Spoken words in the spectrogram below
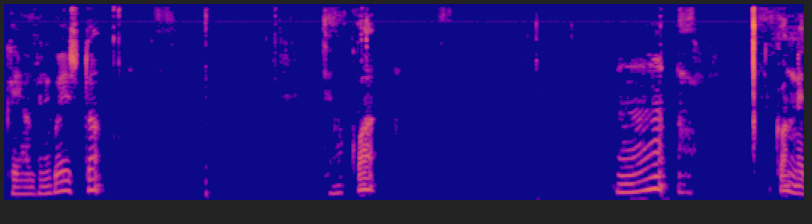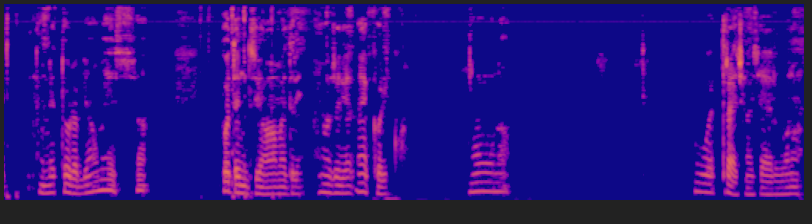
Ok va bene questo. Mettiamo qua. Mm. connettore abbiamo messo potenziometri. Eccoli qua. 1 2 3 ce ne servono.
